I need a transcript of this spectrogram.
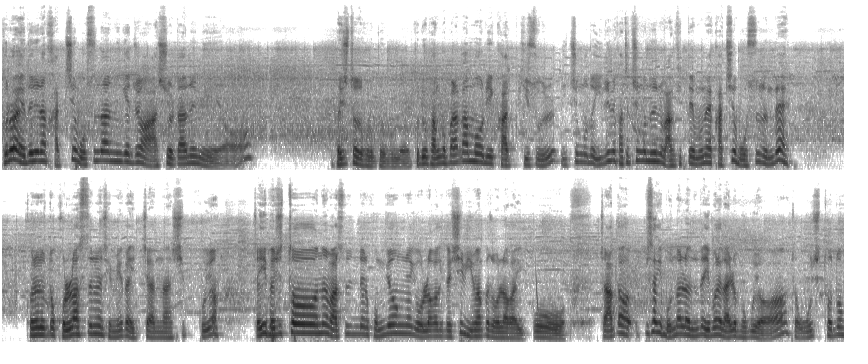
그런 애들이랑 같이 못 쓴다는 게 좀 아쉬울 따름이에요. 베지터도 그렇고 물론. 그리고 방금 빨간머리 갓 기술. 이 친구도 이름이 같은 친구들이 많기 때문에 같이 못 쓰는데 그래도 또 골라 쓰는 재미가 있지 않나 싶고요. 자 이 베지터는 말씀드린 대로 공격력이 올라가기 때문에 12만까지 올라가 있고 자 아까 비싸게 못 날렸는데 이번에 날려보고요. 자 오지터도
